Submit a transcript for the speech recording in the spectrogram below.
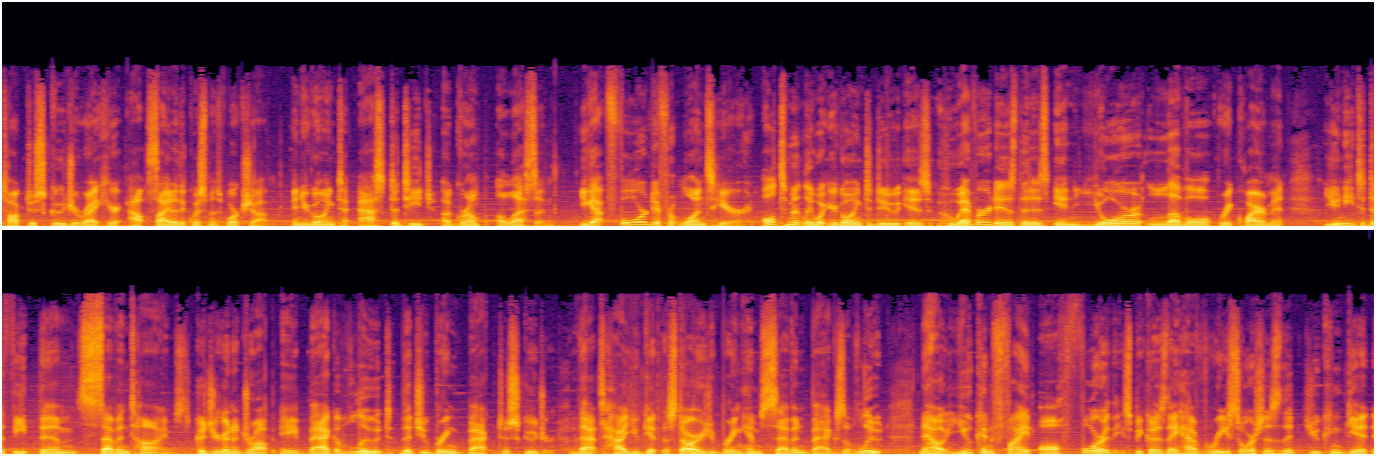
to talk to Scooger right here outside of the Kwismas workshop, and you're going to ask to teach a grump a lesson. You got four different ones here. Ultimately, what you're going to do is whoever it is that is in your level requirement, you need to defeat them seven times because you're going to drop a bag of loot that you bring back to Scooger. That's how you get the stars. You bring him seven bags of loot. Now, you can fight all four of these because they have resources that you can get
